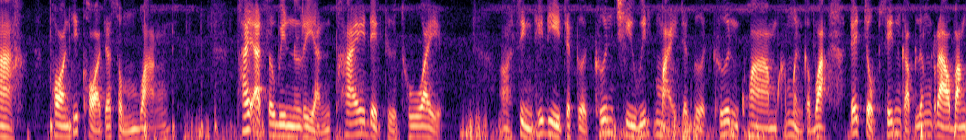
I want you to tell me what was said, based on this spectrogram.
อะพรที่ขอจะสมหวังไพ่อัศวินเหรียญไพ่เด็กถือถ้วย สิ่งที่ดีจะเกิดขึ้นชีวิตใหม่จะเกิดขึ้นความเขาเหมือนกับว่า ได้จบสิ้นกับเรื่องราวบาง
